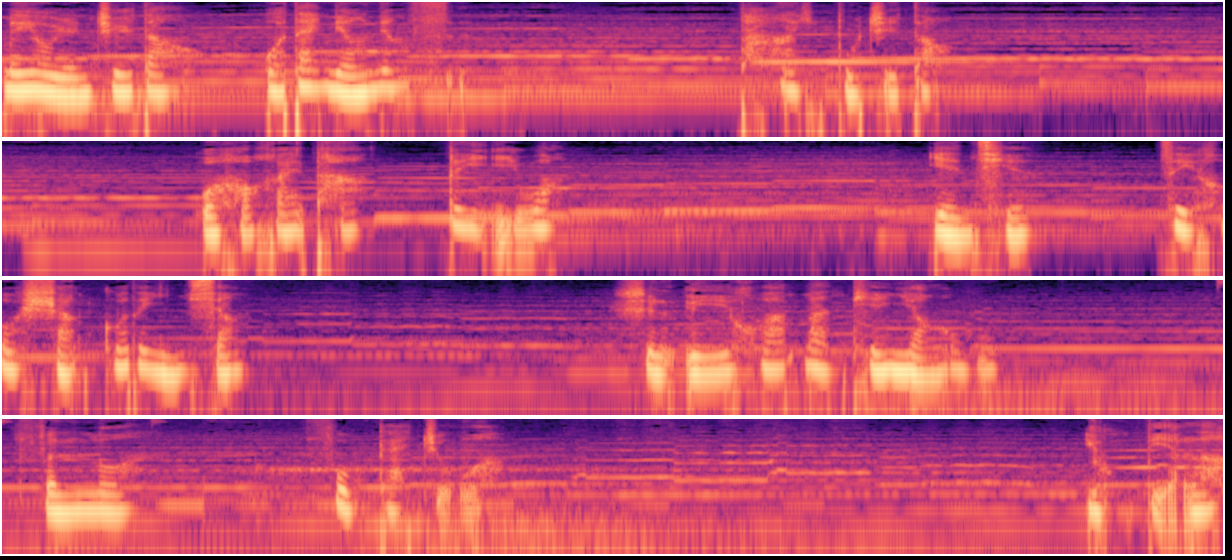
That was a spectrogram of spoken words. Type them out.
没有人知道我待娘娘死，她也不知道。我好害怕被遗忘，眼前最后闪过的影像，是梨花漫天扬舞，纷乱覆盖住我。永别了，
